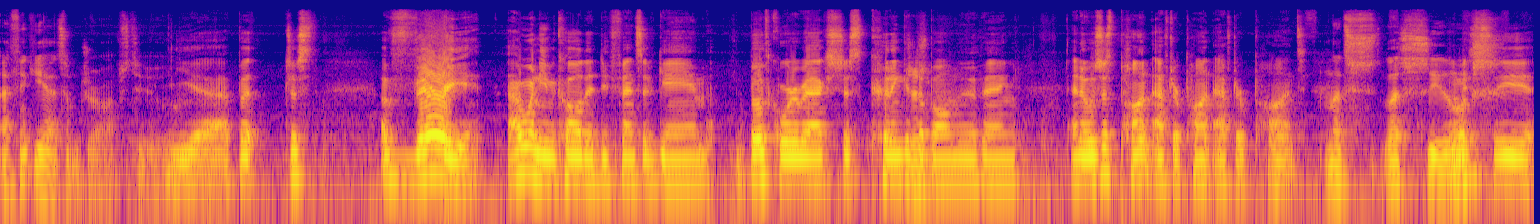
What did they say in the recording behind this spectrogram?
I think he had some drops too. Yeah, but just a very. I wouldn't even call it a defensive game. Both quarterbacks just couldn't get Just- the ball moving, and it was just punt after punt after punt. Let's let's see. Let Looks see.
